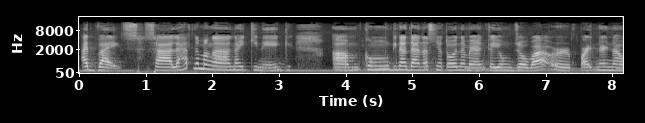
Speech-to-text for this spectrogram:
advice sa lahat ng mga nakikinig. Um, kung dinadanas nyo to na meron kayong jowa or partner na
